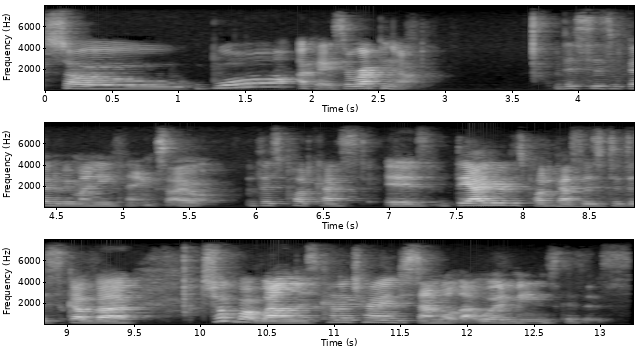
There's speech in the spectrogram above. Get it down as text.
so what? Okay, so wrapping up. This is going to be my new thing. So this podcast is the idea of this podcast is to discover, to talk about wellness, kind of try and understand what that word means because it's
